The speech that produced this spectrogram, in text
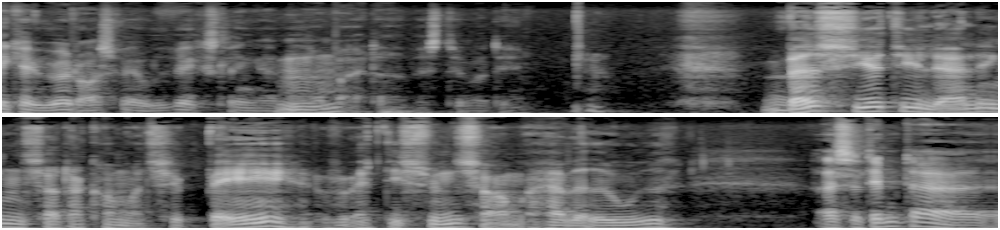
Det kan i øvrigt også være udveksling af medarbejdere, mm. hvis det var det. Hvad siger de lærlinge så, der kommer tilbage, hvad de synes om at have været ude? Altså dem, der,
